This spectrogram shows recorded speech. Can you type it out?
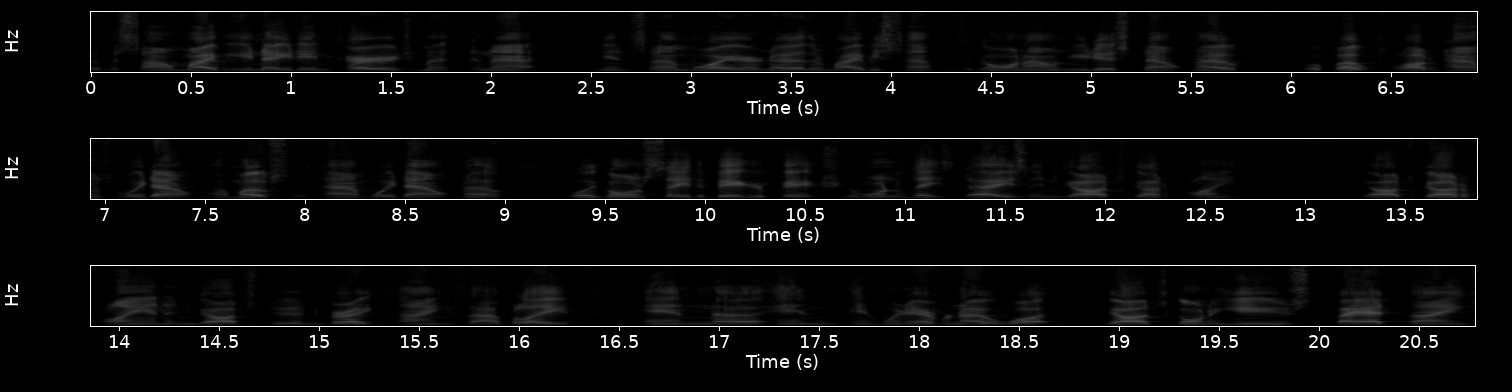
of a song. Maybe you need encouragement tonight in some way or another. Maybe something's going on you just don't know. Well, folks, a lot of times we don't know. Most of the time we don't know. But we're going to see the bigger picture one of these days, and God's got a plan. God's got a plan, and God's doing great things, I believe. And uh, and and we never know what God's going to use bad things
